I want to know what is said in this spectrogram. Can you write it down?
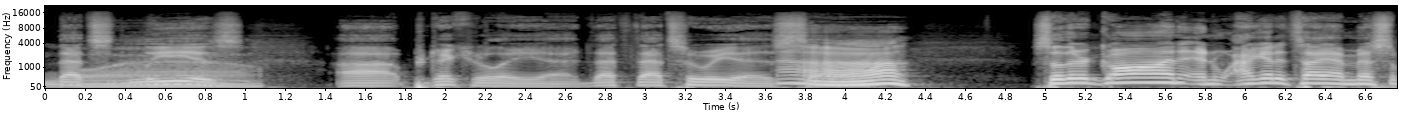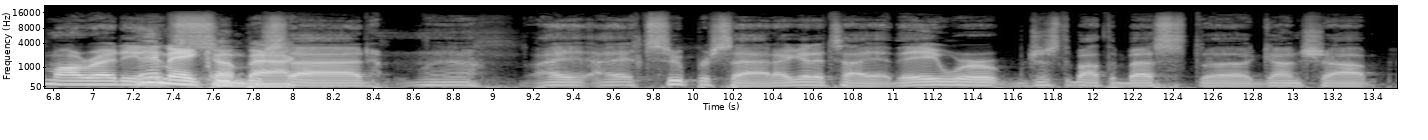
That's lee is uh particularly uh, that that's who he is so Uh, So they're gone, and I got to tell you, I miss them already. and They may it's come back. Sad. Yeah, I, I, it's super sad. I got to tell you, they were just about the best uh, gun shop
